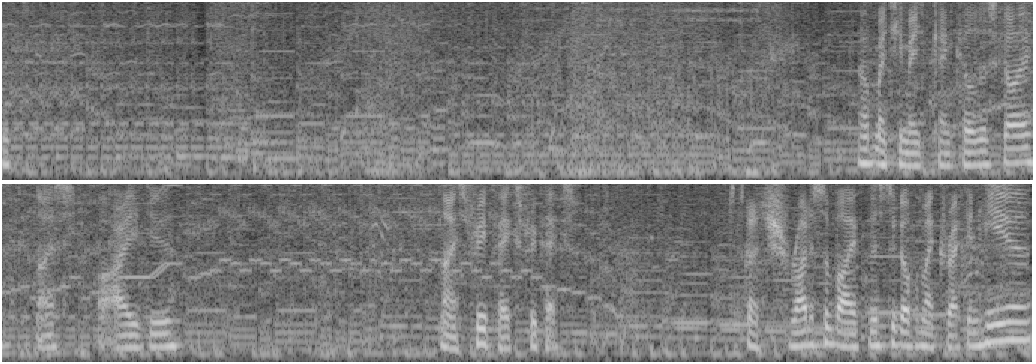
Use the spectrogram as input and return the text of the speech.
Good. I hope my teammate can kill this guy. Nice. Or I do. Nice, free picks, free picks. Just gonna try to survive this to go for my Kraken here.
